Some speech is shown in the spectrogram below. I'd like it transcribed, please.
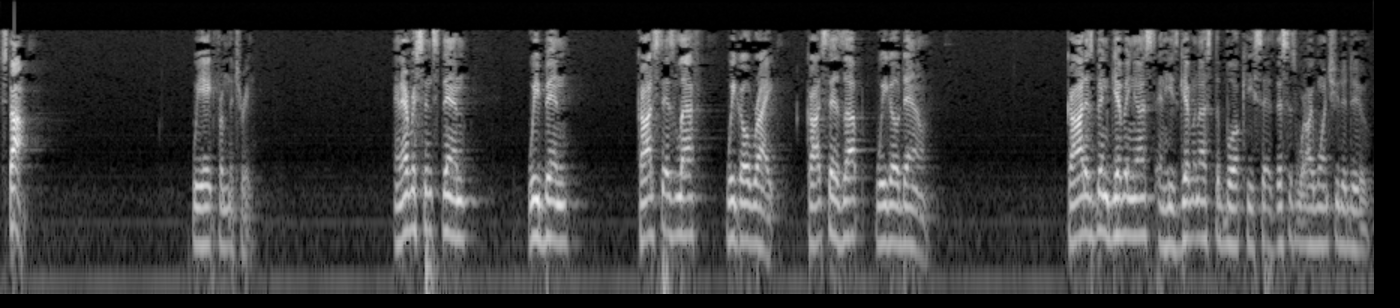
Stop. We ate from the tree. And ever since then, we've been, God says left, we go right. God says up, we go down. God has been giving us, and He's given us the book. He says, This is what I want you to do.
